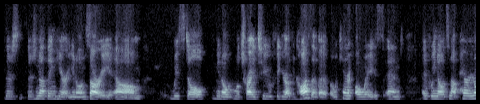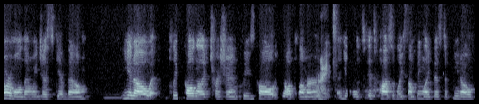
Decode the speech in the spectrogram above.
there's there's nothing here you know i'm sorry. Um, we still you know we'll try to figure out the cause of it but we can't right. always. And if we know it's not paranormal then we just give them you know please call an electrician please call you know a plumber. Right. You know it's, it's possibly something like this to, you know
